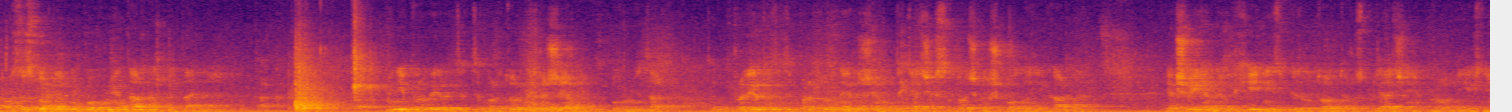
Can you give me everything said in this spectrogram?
е, заступнику по гуманітарних. Так. Мені провірити температурний режим по гуманітарних. Провірити температурний режим в дитячих садочках, школах, лікарнях. Якщо є необхідність, підготовити розпорядження про їхнє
